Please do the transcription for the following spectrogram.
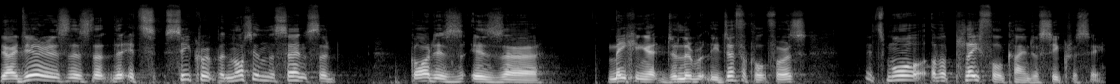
the idea is, is that it's secret, but not in the sense that God is, is uh, making it deliberately difficult for us. It's more of a playful kind of secrecy.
